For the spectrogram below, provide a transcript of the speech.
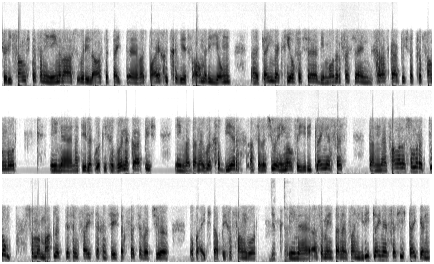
So die vangste van die hengelaars oor die laaste tyd uh, was baie goed geweest veral met die jong uh, kleinbekgeelvisse, die moddervisse en graskarpies wat gevang word en uh, natuurlik ook die gewone karpies en wat dan nou ook gebeur as hulle so hengel vir hierdie kleiner vis dan uh, vang hulle sommer 'n klomp, sommer maklik tussen 50 en 60 visse wat so op 'n uitstappie gevang word. Ja, en uh, as 'n mens dan nou van hierdie kleiner visse teiken,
